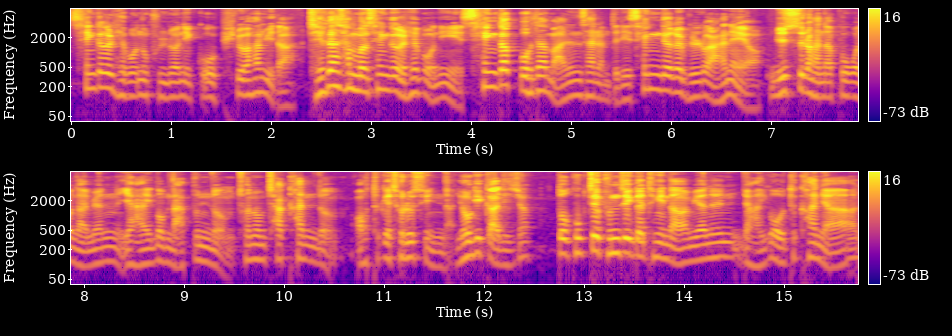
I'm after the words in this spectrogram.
생각을 해보는 훈련이 꼭 필요합니다. 제가 한번 생각을 해보니 생각보다 많은 사람들이 생각을 별로 안 해요. 뉴스를 하나 보고 나면 야, 이놈 나쁜 놈, 저놈 착한 놈, 어떻게 저럴 수 있나. 여기까지죠. 또 국제 분쟁 같은 게 나오면은 야 이거 어떡하냐?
